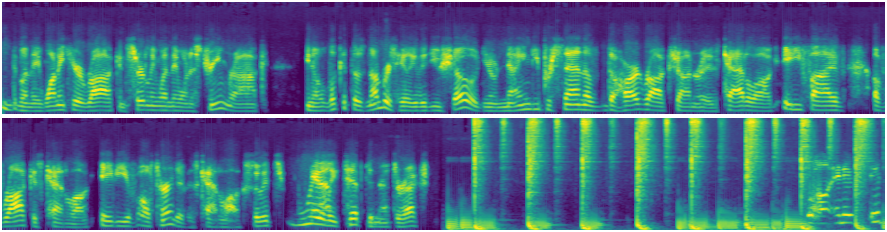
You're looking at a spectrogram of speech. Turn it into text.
when they want to hear rock, and certainly when they want to stream rock, you know, look at those numbers, Haley, that you showed. You know, 90% of the hard rock genre is catalog, 85 of rock is catalog, 80 of alternative is catalog. So it's really yeah. tipped in that direction. Well, and it's, it's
